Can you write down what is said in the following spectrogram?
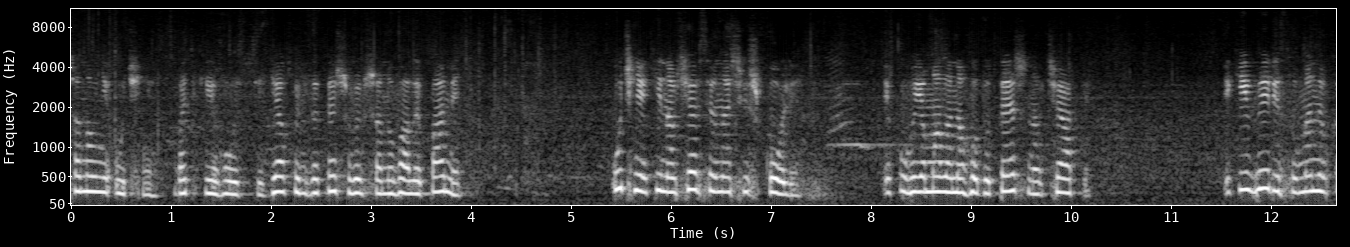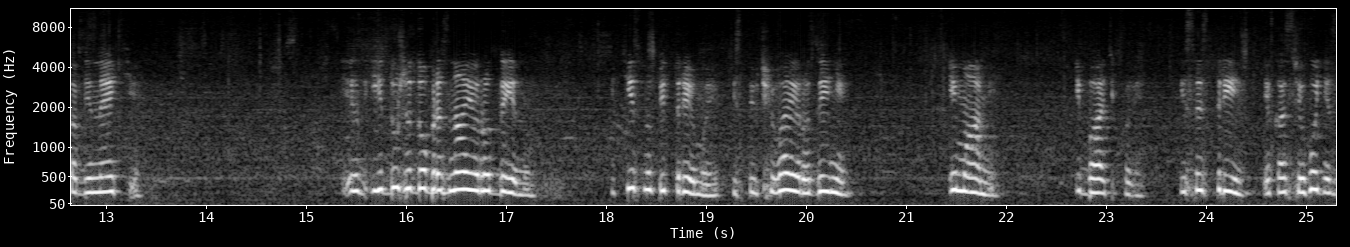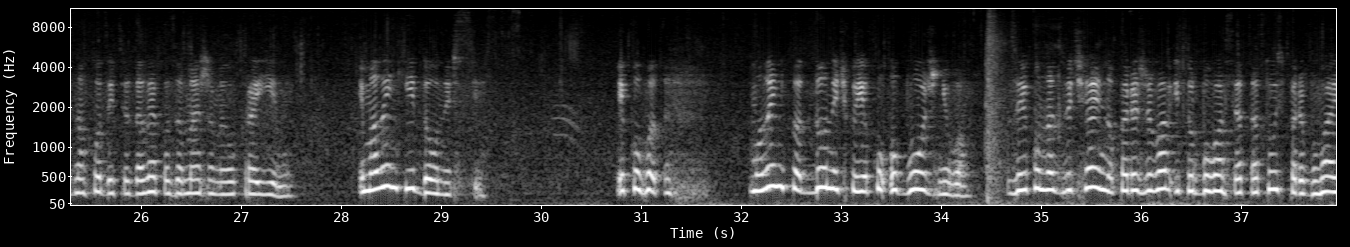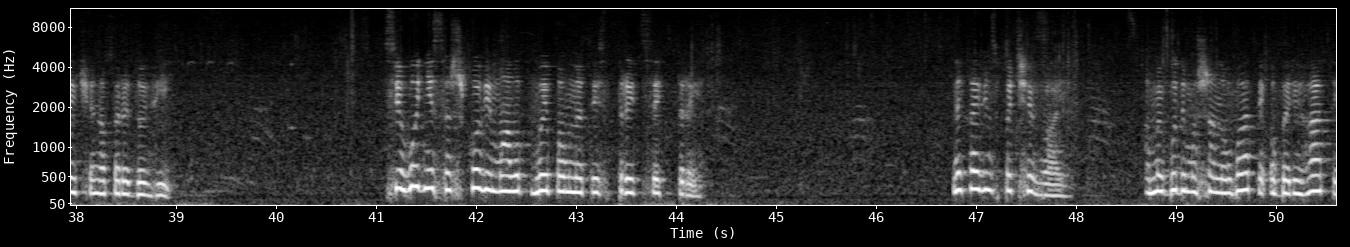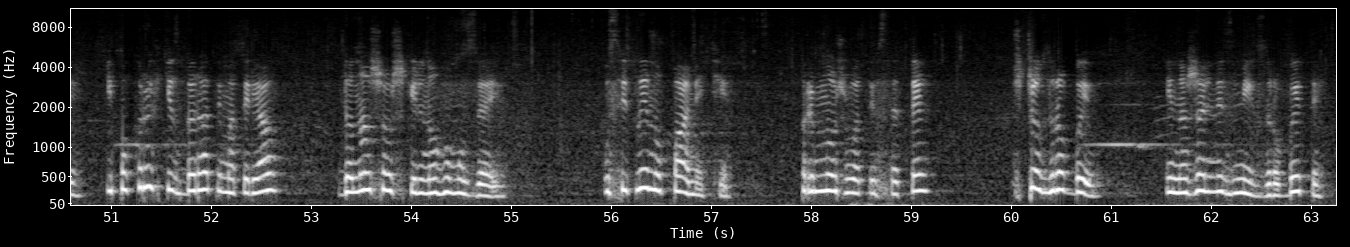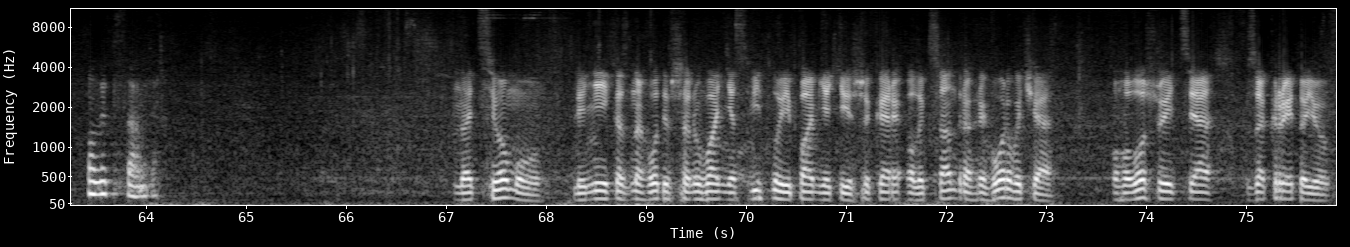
Шановні учні, батьки, гості, дякуємо за те, що ви вшанували пам'ять учня, який навчався в нашій школі, якого я мала нагоду теж навчати, який виріс у мене в кабінеті. І, і дуже добре знаю родину, і тісно підтримую, і співчуваю родині, і мамі, і батькові, і сестрі, яка сьогодні знаходиться далеко за межами України, і маленькій донечці якого маленька донечку, яку обожнював, за яку надзвичайно переживав і турбувався татусь, перебуваючи на передовій. Сьогодні Сашкові мало б виповнитись 33. Нехай він спочиває, а ми будемо шанувати, оберігати і по крихті збирати матеріал до нашого шкільного музею. у світлину пам'яті примножувати все те, що зробив і, на жаль, не зміг зробити Олександр. На цьому лінійка з нагоди вшанування світлої пам'яті шикери Олександра Григоровича оголошується закритою.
